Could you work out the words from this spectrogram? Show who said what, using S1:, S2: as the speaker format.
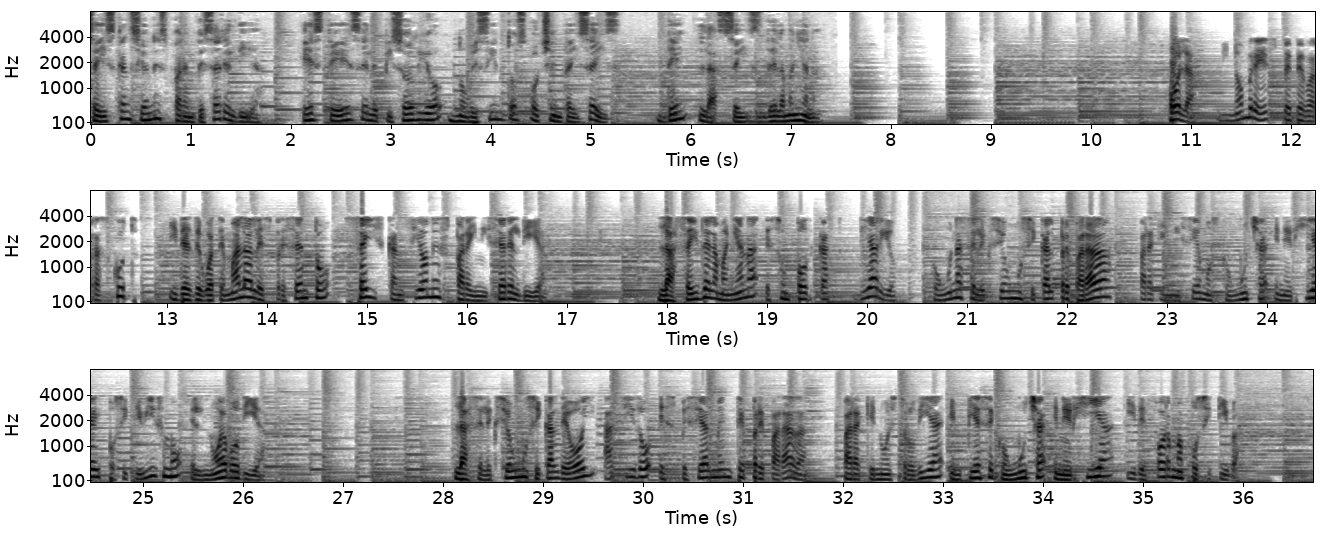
S1: Seis canciones para empezar el día. Este es el episodio 986 de las 6 de la mañana. Hola, mi nombre es Pepe Barrascut y desde Guatemala les presento seis canciones para iniciar el día. Las 6 de la mañana es un podcast diario con una selección musical preparada para que iniciemos con mucha energía y positivismo el nuevo día. La selección musical de hoy ha sido especialmente preparada para que nuestro día empiece con mucha energía y de forma positiva.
